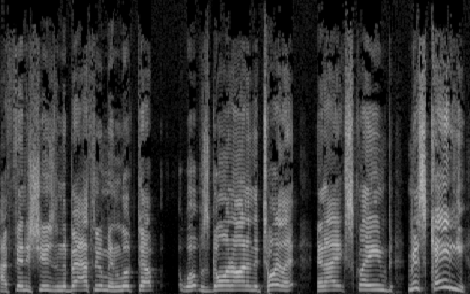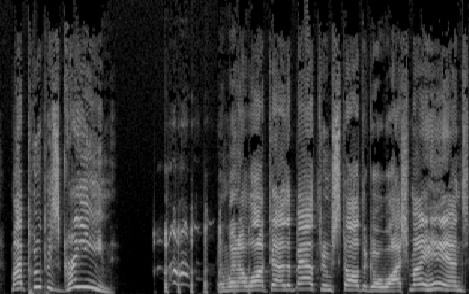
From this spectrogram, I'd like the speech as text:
I finished using the bathroom and looked up what was going on in the toilet and I exclaimed, "Miss Katie, my poop is green." and when I walked out of the bathroom stall to go wash my hands,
